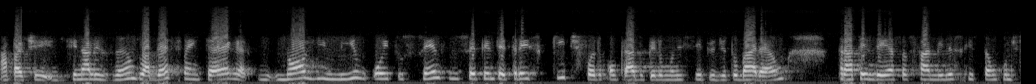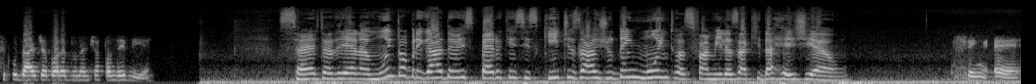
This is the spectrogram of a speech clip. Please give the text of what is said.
A partir finalizando a décima entrega, 9.873 kits foram comprados pelo município de Tubarão para atender essas famílias que estão com dificuldade agora durante a pandemia. Certo, Adriana, muito obrigada. Eu espero que esses kits ajudem muito as famílias aqui da região. Sim, é.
